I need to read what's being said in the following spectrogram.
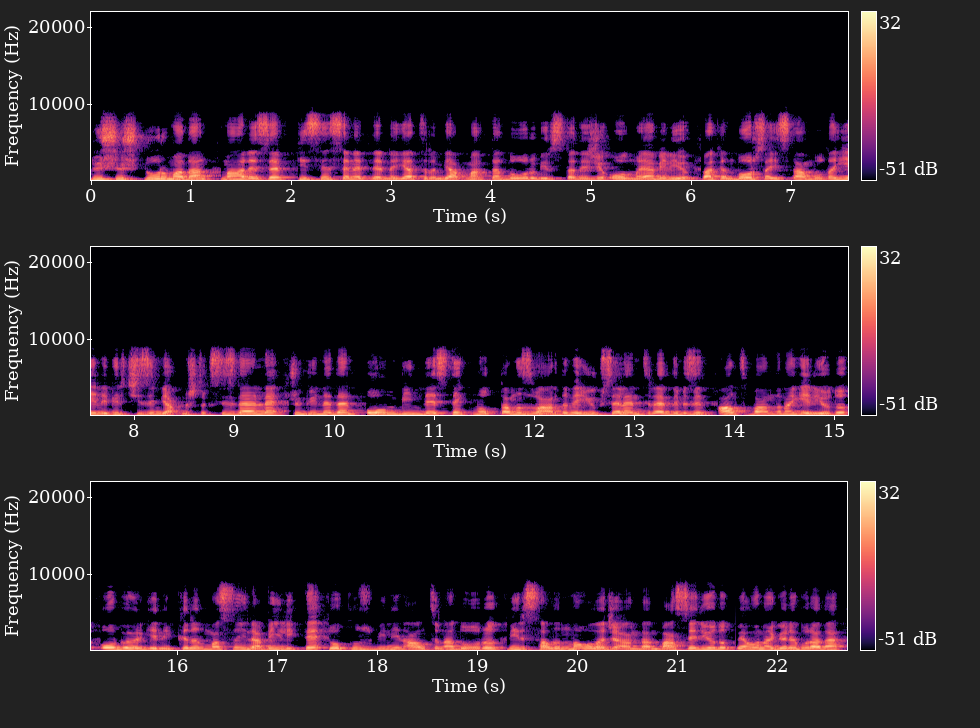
düşüş durmadan maalesef hisse senetlerine yatırım yapmakta doğru bir strateji olmayabiliyor. Bakın Borsa İstanbul'da yeni bir çizim yapmıştık sizlerle. Çünkü neden? 10.000 destek noktamız vardı ve yükselen trendimizin alt bandına geliyordu. O bölgenin kırılmasıyla birlikte 9.000'in altına doğru bir salınma olacağından bahsediyorduk ve ona göre burada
